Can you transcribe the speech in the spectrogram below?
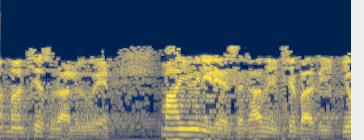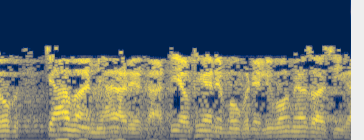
အမှန်ဖြစ်ဆိုတာလိုပဲမှားယွင်းနေတဲ့စကားပင်ဖြစ်ပါသည်ပြောကြားပန်များရတဲ့အခါတယောက်တည်းနဲ့မဟုတ်ဘဲနဲ့လူပေါင်းများစွာစီက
